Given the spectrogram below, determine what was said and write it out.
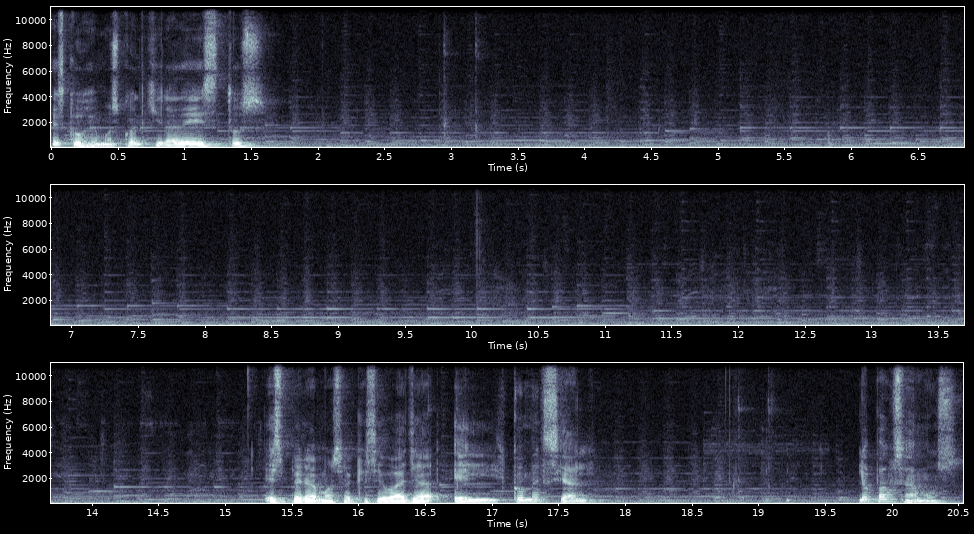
Escogemos cualquiera de estos Esperamos a que se vaya el comercial. Lo pausamos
